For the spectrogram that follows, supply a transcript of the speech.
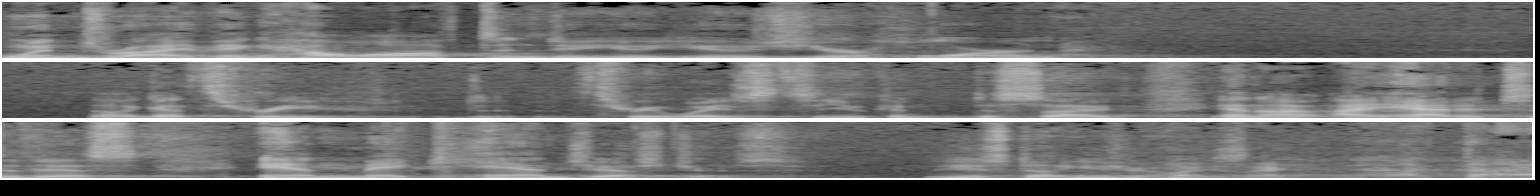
When driving, how often do you use your horn? I got three, three ways you can decide. And I, I, added to this, and make hand gestures. You just don't use your horn. It's like, what the?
